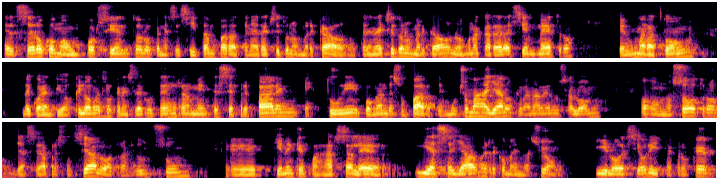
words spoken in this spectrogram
el 0,1% de lo que necesitan para tener éxito en los mercados. Tener éxito en los mercados no es una carrera de 100 metros, es un maratón de 42 kilómetros que necesita que ustedes realmente se preparen, estudien y pongan de su parte. Mucho más allá de lo que van a ver en un salón con nosotros, ya sea presencial o a través de un Zoom, eh, tienen que fajarse a leer. Y esa ya mi recomendación. Y lo decía ahorita, creo que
